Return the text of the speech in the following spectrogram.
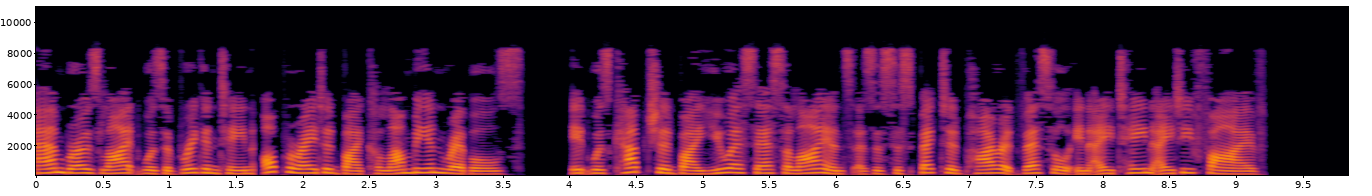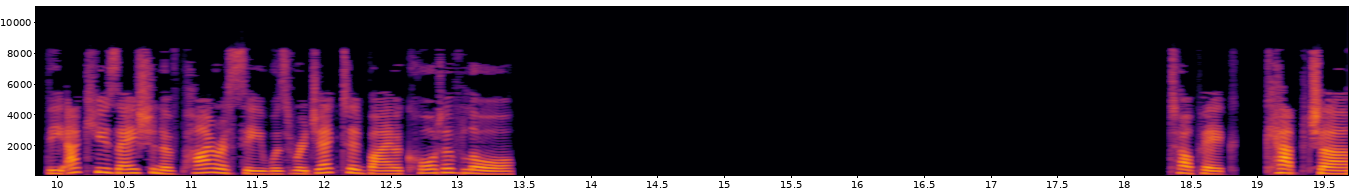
Ambrose Light was a brigantine, operated by Colombian rebels. It was captured by USS Alliance as a suspected pirate vessel in 1885. The accusation of piracy was rejected by a court of law. Capture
